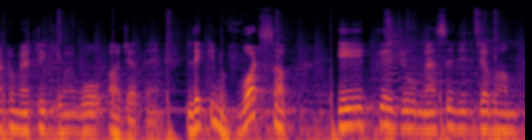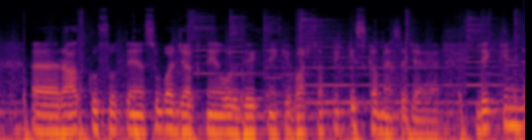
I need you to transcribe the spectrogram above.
ऑटोमेटिक जो है, वो आ जाते हैं। लेकिन व्हाट्सअप एक जो मैसेज जब हम रात को सोते हैं, सुबह जागते हैं और देखते हैं कि व्हाट्सएप पे किसका मैसेज आया है, लेकिन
